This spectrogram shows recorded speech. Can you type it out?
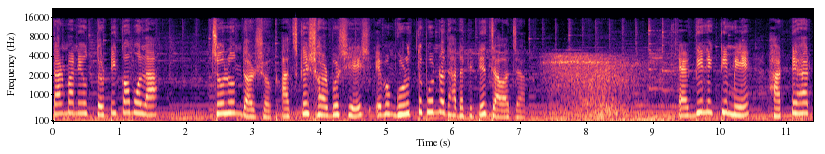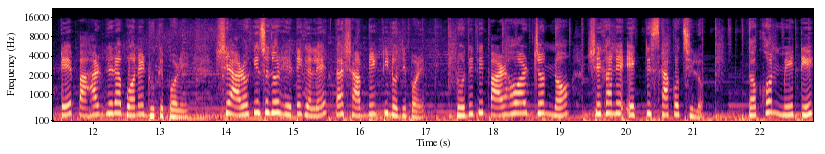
তার মানে উত্তরটি কমলা। চলুন দর্শক, আজকের সর্বশেষ এবং গুরুত্বপূর্ণ ধাঁধাটিতে যাওয়া যাক। একদিন একটি মেয়ে হাঁটতে হাঁটতে পাহাড় ঘেরা বনে ঢুকে পড়ে। সে আরও কিছু দূর হেঁটে গেলে তার সামনে একটি নদী পড়ে। নদীটি পার হওয়ার জন্য সেখানে একটি সাঁকো ছিল। তখন মেয়েটি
